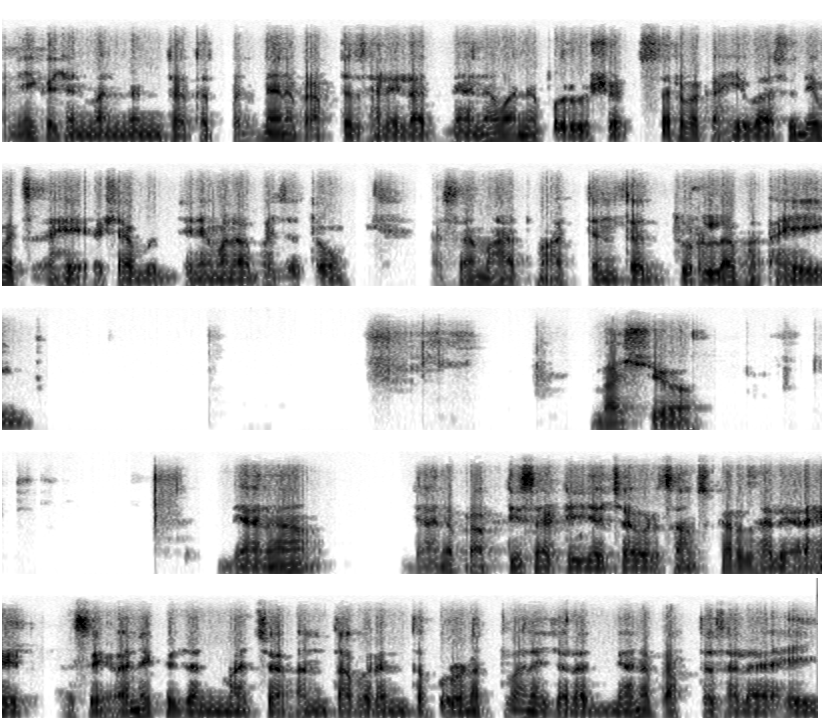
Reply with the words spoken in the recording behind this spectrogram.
अनेक जन्मांनंतर तत्वज्ञान प्राप्त झालेला ज्ञानवान पुरुष सर्व काही वासुदेवच आहे अशा बुद्धीने मला भजतो. असा महात्मा अत्यंत दुर्लभ आहे. भाष्य. ज्ञाना ज्ञानप्राप्तीसाठी ज्याच्यावर संस्कार झाले आहेत असे अनेक जन्माच्या अंतापर्यंत पूर्णत्वाने ज्याला ज्ञान प्राप्त झाले आहे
